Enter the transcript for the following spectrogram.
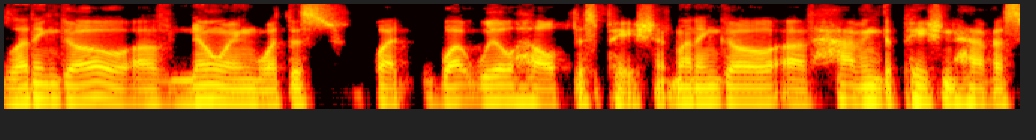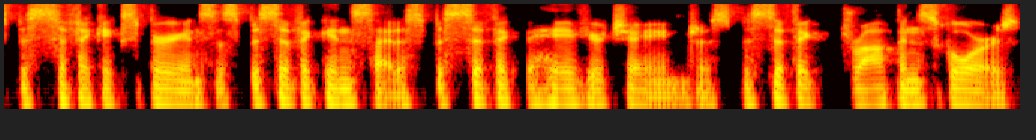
letting go of knowing what this what what will help this patient letting go of having the patient have a specific experience a specific insight a specific behavior change a specific drop in scores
